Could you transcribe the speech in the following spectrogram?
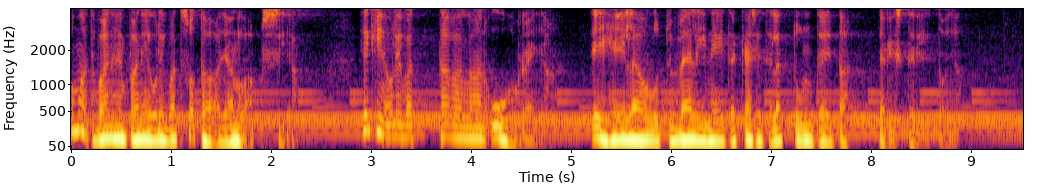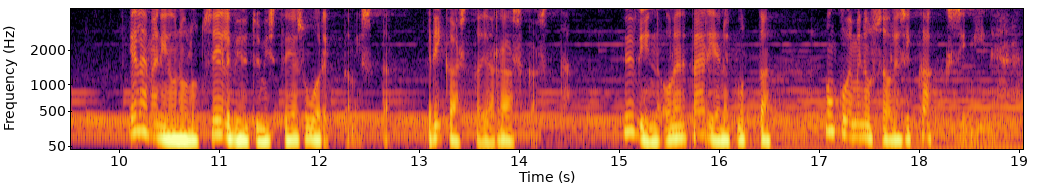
Omat vanhempani olivat sota-ajan lapsia. Hekin olivat tavallaan uhreja – ei heillä ollut välineitä käsitellä tunteita ja ristiriitoja. Elämäni on ollut selviytymistä ja suorittamista, rikasta ja raskasta. Hyvin olen pärjännyt, mutta on kuin minussa olisi kaksi minää.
